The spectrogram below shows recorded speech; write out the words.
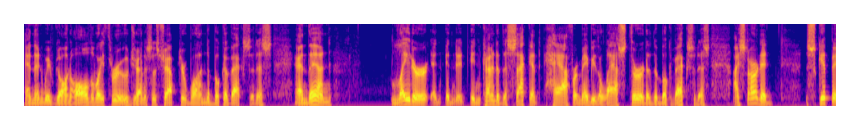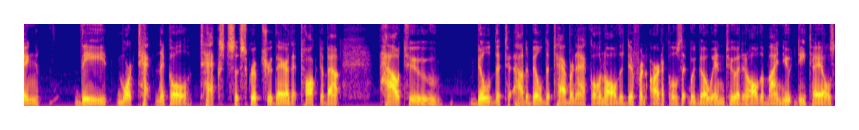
And then we've gone all the way through Genesis chapter 1, the book of Exodus, and then later in, in, in, kind of the second half or maybe the last third of the book of Exodus, I started skipping the more technical texts of scripture there that talked about how to build the how to build the tabernacle and all the different articles that would go into it and all the minute details.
